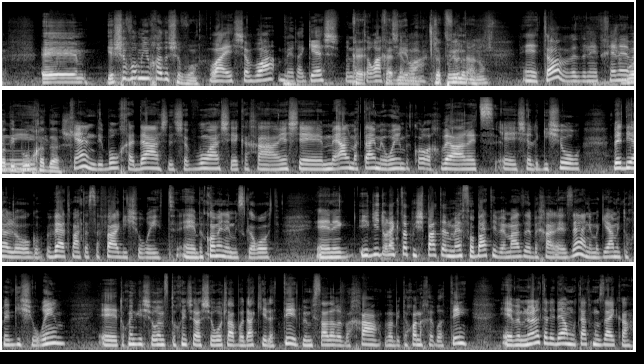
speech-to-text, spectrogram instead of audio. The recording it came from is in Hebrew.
אה, יש שבוע מיוחד השבוע. וואי, שבוע מרגש ומטורף קדימה. השבוע. ספרי לנו. אה, טוב, אז אני אתחיל... שבוע ואני- דיבור חדש. כן, דיבור חדש, זה שבוע שככה יש אה, מעל 200 אירועים בכל רחבי הארץ אה, של גישור ודיאלוג והטמעת השפה הגישורית בכל מיני מסגרות. אני אגיד אולי קצת משפט על מאיפה באתי ומה זה בכלל זה, אני מגיעה מתוכנית גישורים. תוכנית גישורים זו תוכנית של השירות לעבודה קהילתית במשרד הרווחה והביטחון החברתי, ומנוהלת על ידי עמותת מוזאיקה.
